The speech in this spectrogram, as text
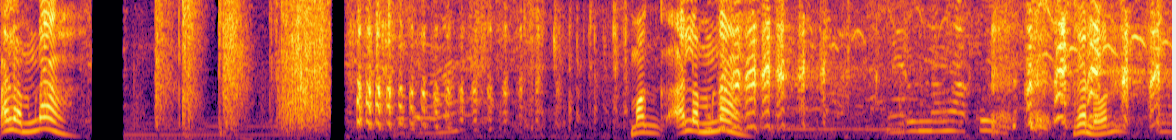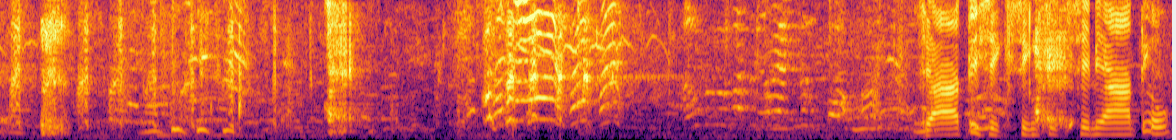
Alam na. Mag alam na. Meron na nga ako eh. Ganon? Si ate, siksing-siksi ni ate, oh.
